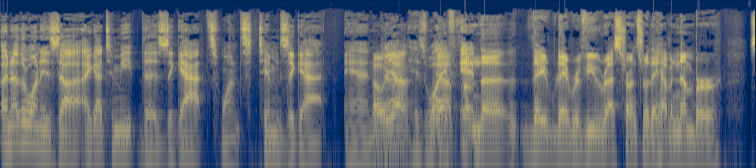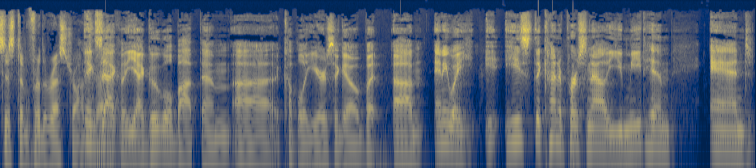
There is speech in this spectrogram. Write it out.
another one is uh, I got to meet the Zagats once, Tim Zagat and oh yeah, uh, his wife. Yeah, from And- the they they review restaurants or they have a number system for the restaurants. right? Exactly. Yeah, Google bought them uh, a couple of years ago. But um, anyway, he's the kind of personality you meet him, and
